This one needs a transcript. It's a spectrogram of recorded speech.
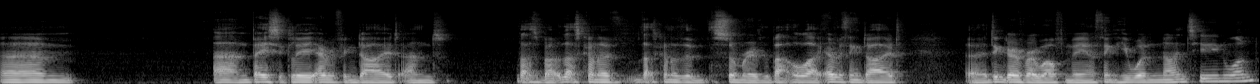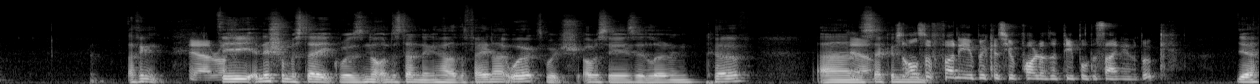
Um, and basically everything died, and that's about that's kind of that's kind of the, the summary of the battle. Like everything died. Uh, it didn't go very well for me. I think he won 19-1. I think yeah, the initial mistake was not understanding how the Fey Knight worked, which obviously is a learning curve. And yeah. second, It's also funny because you're part of the people designing the book. yeah,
